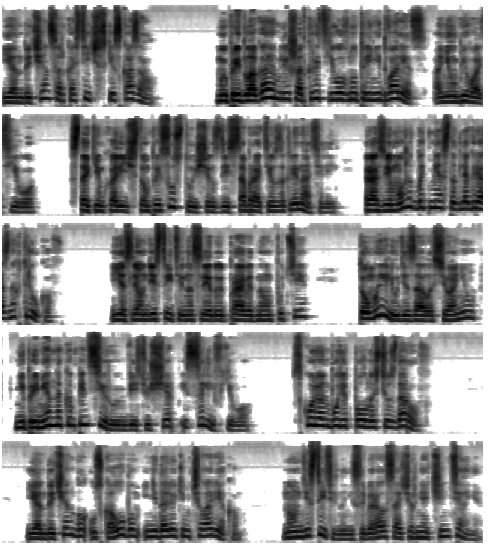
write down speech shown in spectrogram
Ян Дэчен саркастически сказал. «Мы предлагаем лишь открыть его внутренний дворец, а не убивать его. С таким количеством присутствующих здесь собратьев-заклинателей разве может быть место для грязных трюков? Если он действительно следует праведному пути, то мы, люди зала Сюаню, непременно компенсируем весь ущерб, исцелив его. Вскоре он будет полностью здоров». Ян Дэчен был узколобым и недалеким человеком, но он действительно не собирался очернять Чинтяня.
